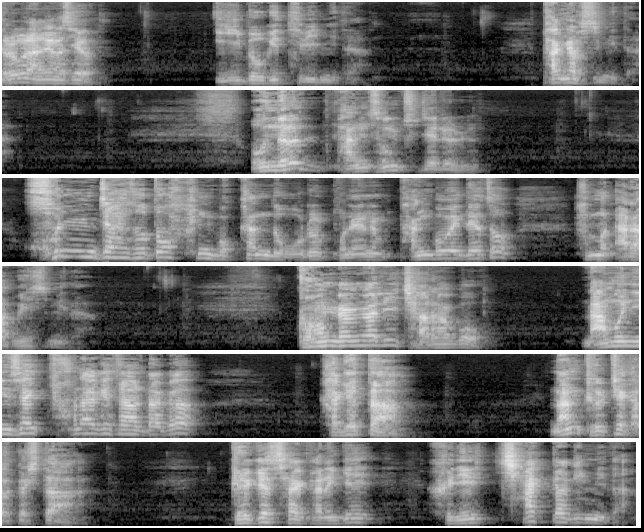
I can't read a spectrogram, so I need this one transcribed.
여러분 안녕하세요. 이보기 TV입니다. 반갑습니다. 오늘은 방송 주제를 혼자서도 행복한 노후를 보내는 방법에 대해서 한번 알아보겠습니다. 건강관리 잘하고 남은 인생 편하게 살다가 가겠다. 난 그렇게 갈 것이다. 그렇게 생각하는 게 흔히 착각입니다.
